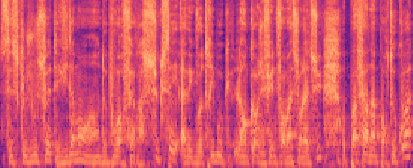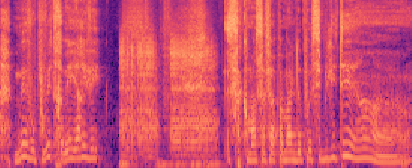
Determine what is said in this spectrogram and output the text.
C'est ce que je vous souhaite évidemment, hein, de pouvoir faire un succès avec votre e-book. Là encore, j'ai fait une formation là-dessus, pas faire n'importe quoi, mais vous pouvez très bien y arriver. Ça commence à faire pas mal de possibilités, hein.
